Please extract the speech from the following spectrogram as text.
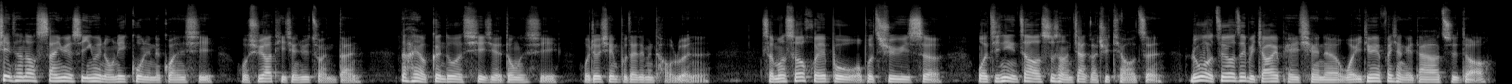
建仓到三月是因为农历过年的关系，我需要提前去转单。那还有更多的细节的东西，我就先不在这边讨论了。什么时候回补，我不去预设。我仅仅照市场价格去调整。如果最后这笔交易赔钱了，我一定会分享给大家知道。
